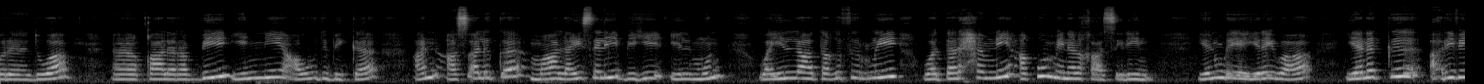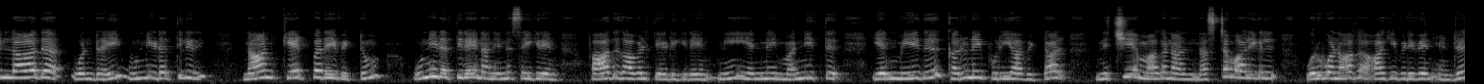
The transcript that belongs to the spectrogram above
ஒரு துவா. கால ரப்பி இன்னி அவுது பிக்க அன் அசலுக்க மா லைசலி பிஹி இல்முன் வ இல்லா தகுஃபிர்லி வ தர்ஹம்னி அகும் மினல் ஹாசிரின். என்னுடைய இறைவா எனக்கு அறிவில்லாத ஒன்றை உன்னிடத்தில் நான் கேட்பதை விட்டும் உன்னிடத்திலே நான் என்ன செய்கிறேன்? பாதுகாவல் தேடுகிறேன். நீ என்னை மன்னித்து என் மீது கருணை புரியாவிட்டால் நிச்சயமாக நான் நஷ்டவாளிகள் ஒருவனாக ஆகிவிடுவேன் என்று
